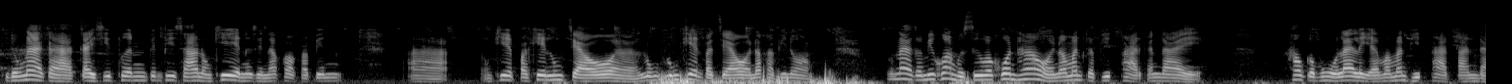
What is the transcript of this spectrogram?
ที่ตรงหน้ากะใกล้ชิดเพิ่นเป็นพี่สาวน้องเคนจังซี่นะก็ก็เป็นอ่าน้องเคนปลาเคนลุงแจวอ่าลุงลุงเคนปลาแจวเนาะค่ะพี่น้องตรงหน้าก็มีความรู้สึกว่าคนเฮาอะเนาะมันก็ผิดพลาดกันได้เฮาก็บ่ฮู้รายละเอียดว่ามันผิดพลาดปานใด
